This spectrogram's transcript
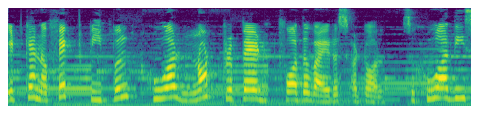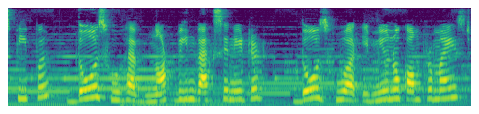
it can affect people who are not prepared for the virus at all. So, who are these people? Those who have not been vaccinated, those who are immunocompromised,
